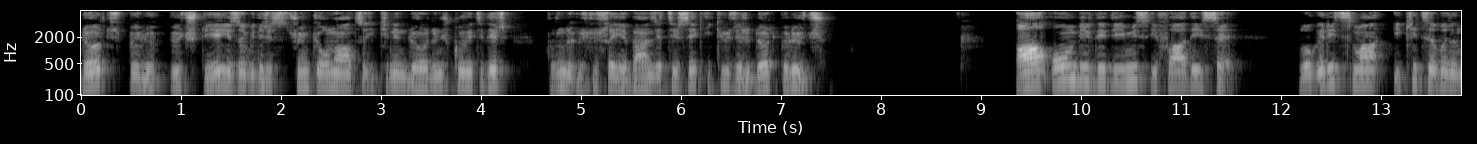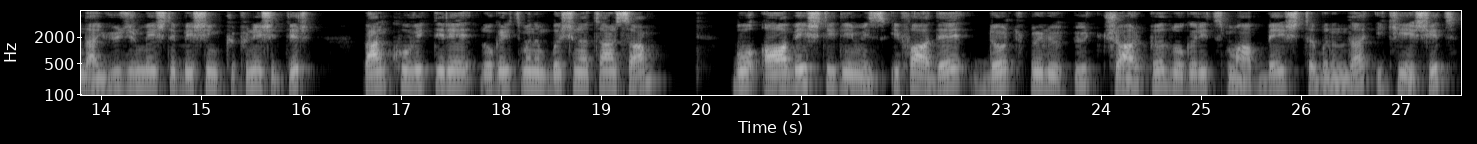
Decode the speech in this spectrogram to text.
4 bölü 3 diye yazabiliriz. Çünkü 16 2'nin 4. kuvvetidir. Bunu da üstü sayıya benzetirsek 2 üzeri 4 bölü 3. A11 dediğimiz ifade ise logaritma 2 tabanında 125 ile 5'in küpüne eşittir. Ben kuvvetleri logaritmanın başına atarsam bu A5 dediğimiz ifade 4 bölü 3 çarpı logaritma 5 tabanında 2 eşit.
